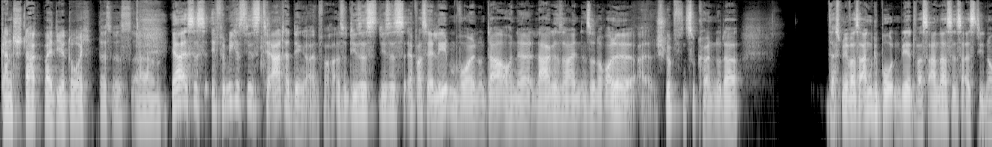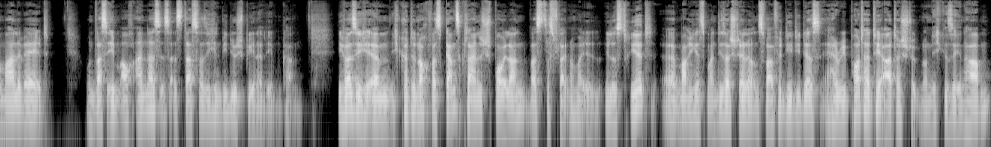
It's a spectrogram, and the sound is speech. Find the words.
ganz stark bei dir durch. Das ist ähm ja, es ist für mich ist dieses Theaterding einfach, also dieses dieses etwas erleben wollen und da auch in der Lage sein, in so eine Rolle äh, schlüpfen zu können oder dass mir was angeboten wird, was anders ist als die normale Welt und was eben auch anders ist als das, was ich in Videospielen erleben kann. Ich weiß nicht, ähm, ich könnte noch was ganz Kleines spoilern, was das vielleicht nochmal illustriert, äh, mache ich jetzt mal an dieser Stelle und zwar für die, die das Harry Potter Theaterstück noch nicht gesehen haben.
